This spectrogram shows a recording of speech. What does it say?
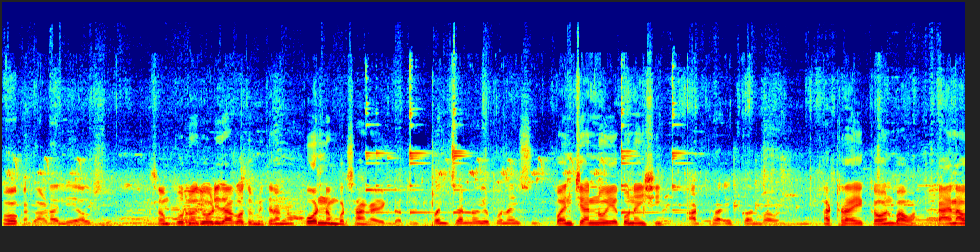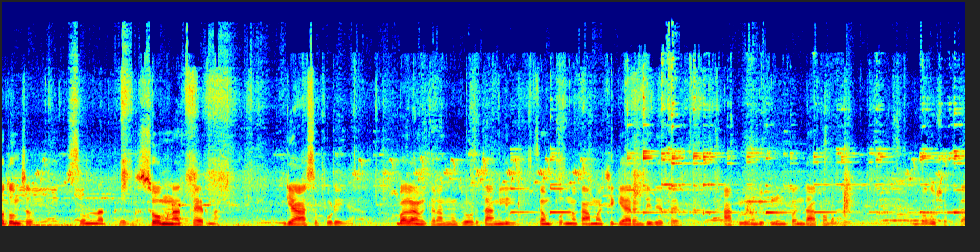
हो का? गाडाली औषध. संपूर्ण जोडी दाखवतो मित्रांनो. फोन नंबर सांगा एकदा तुमचा. पंच्याण्णव एकोणऐंशी. पंच्याण्णव एकोणऐंशी. अठरा एकावन्न बावन्न. अठरा एकावन्न बावन्न. काय नाव तुमचं? सोमनाथ खैर सोमनाथ खैरना घ्या असं पुढे घ्या. बघा मित्रांनो जोड चांगली. संपूर्ण कामाची गॅरंटी देत आहे. आकलून बिकलून पण दाखवणार बघू शकता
